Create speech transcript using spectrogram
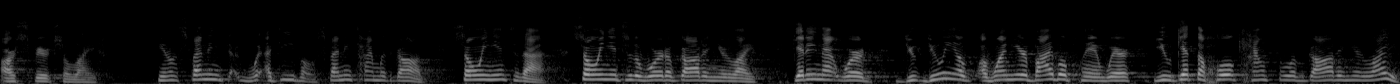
our spiritual life. You know, spending a Devo, spending time with God, sowing into that, sowing into the Word of God in your life, getting that Word do, doing a, a one year Bible plan where you get the whole counsel of God in your life.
